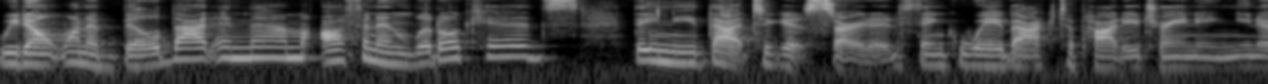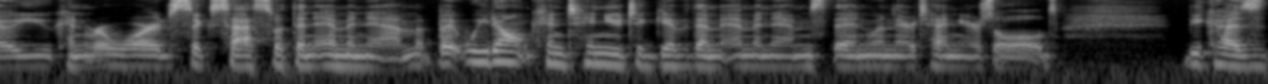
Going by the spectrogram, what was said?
We don't want to build that in them. Often in little kids, they need that to get started. Think way back to potty training. You know, you can reward success with an M&M, but we don't continue to give them M&Ms then when they're 10 years old because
